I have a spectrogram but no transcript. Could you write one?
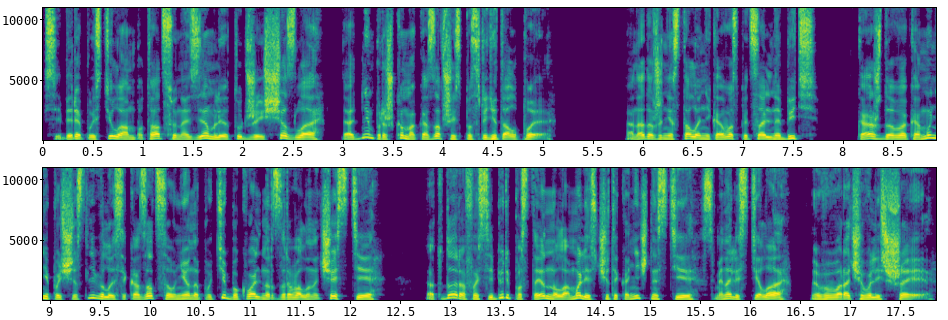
Сибирь опустила ампутацию на землю и тут же исчезла, одним прыжком оказавшись посреди толпы. Она даже не стала никого специально бить. Каждого, кому не посчастливилось оказаться у нее на пути, буквально разрывала на части. От ударов о Сибирь постоянно ломались чьи-то конечности, сминались тела, выворачивались шеи.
